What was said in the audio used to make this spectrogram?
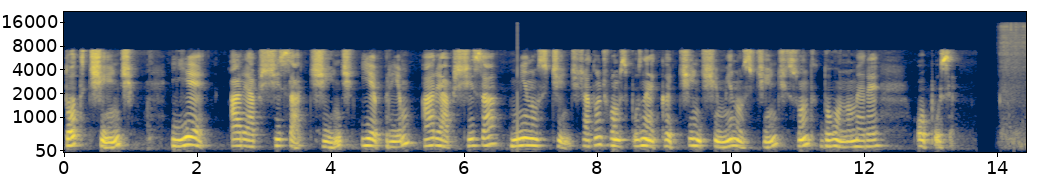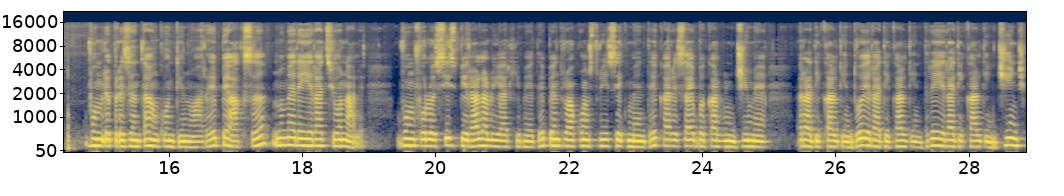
tot 5, E are abscisa 5, E prim are abscisa minus 5 și atunci vom spune că 5 și minus 5 sunt două numere opuse. Vom reprezenta în continuare pe axă numere iraționale. Vom folosi spirala lui Arhimede pentru a construi segmente care să aibă ca lungime radical din 2, radical din 3, radical din 5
